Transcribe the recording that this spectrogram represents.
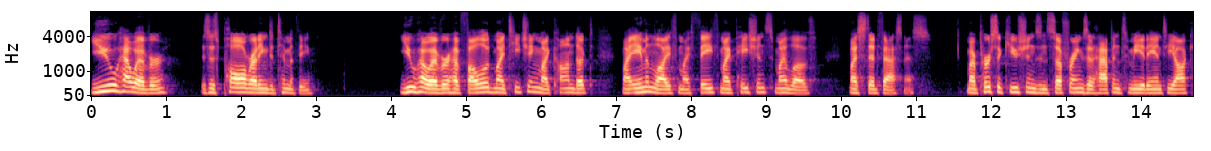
You, however, this is Paul writing to Timothy. You, however, have followed my teaching, my conduct, my aim in life, my faith, my patience, my love, my steadfastness, my persecutions and sufferings that happened to me at Antioch,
